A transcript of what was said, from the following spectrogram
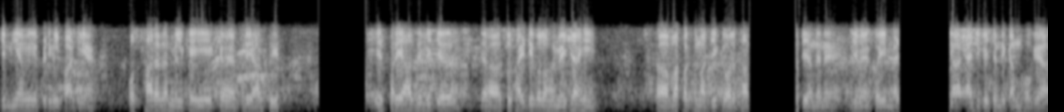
ਜਿੰਨੀਆਂ ਵੀ ਪੋਲੀਟੀਕਲ ਪਾਰਟੀਆਂ, ਉਹ ਸਾਰਿਆਂ ਦਾ ਮਿਲ ਕੇ ਹੀ ਇੱਕ ਪ੍ਰਯਾਸ ਸੀ। ਇਸ ਪ੍ਰਯਾਸ ਦੇ ਵਿੱਚ ਸੁਸਾਇਟੀ ਵੱਲੋਂ ਹਮੇਸ਼ਾ ਹੀ ਵੱਖ-ਵੱਖ ਸਮਾਜਿਕ ਔਰ ਜਾਂਦੇ ਨੇ, ਜਿਵੇਂ ਕੋਈ ਐਜੂਕੇਸ਼ਨ ਦੇ ਕੰਮ ਹੋ ਗਿਆ।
